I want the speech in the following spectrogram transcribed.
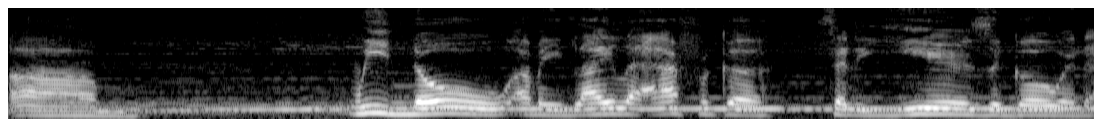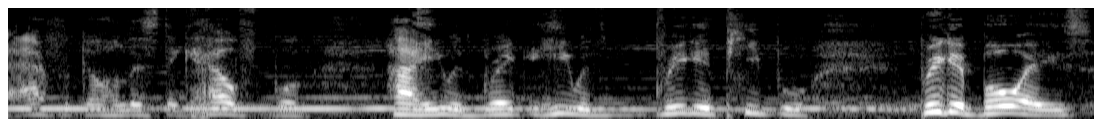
Um, we know, I mean, Llaila Afrika said it years ago in the African Holistic Health book how he was breaking, he was bringing people, bringing boys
